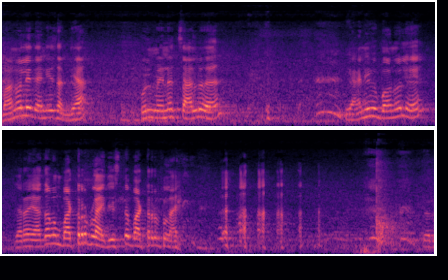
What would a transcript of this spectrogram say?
बनवले त्यांनी सध्या. फुल मेहनत चालू आहे. याने मी बनवले. जरा याचा पण बटरफ्लाय दिसतं बटरफ्लाय तर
